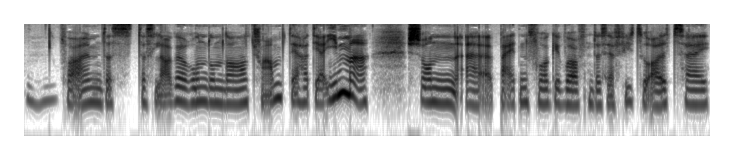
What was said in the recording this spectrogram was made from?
mhm. vor allem das, das Lager rund um Donald Trump. Der hat ja immer schon äh, Biden vorgeworfen, dass er viel zu alt sei.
